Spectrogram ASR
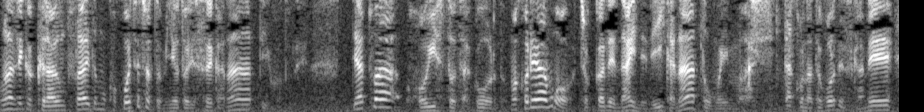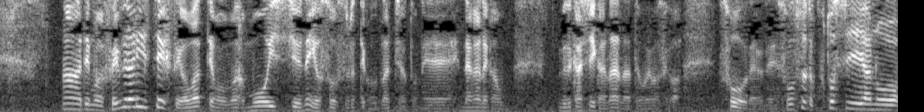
同じくクラウンプライドもここじゃちょっと見劣りするかなっていうことで。で、あとは、ホイスト・ザ・ゴールド。まあ、これはもう直感でないんでいいかなと思いました。こんなところですかね。まあでも、フェブラリーステークスが終わっても、まあもう一周ね、予想するってことになっちゃうとね、なかなか難しいかななんて思いますが、そうだよね。そうすると今年、あの、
